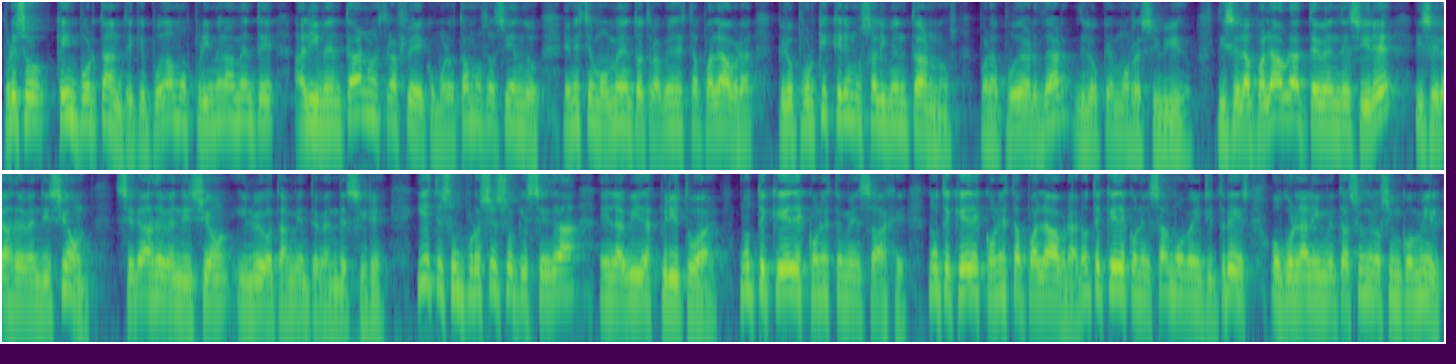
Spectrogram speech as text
Por eso, qué importante que podamos primeramente alimentar nuestra fe, como lo estamos haciendo en este momento a través de esta palabra, pero ¿por qué queremos alimentarnos? Para poder dar de lo que hemos recibido. Dice la palabra, te bendeciré y serás de bendición. Serás de bendición y luego también te bendeciré. Y este es un proceso que se da en la vida espiritual. No te quedes con este mensaje, no te quedes con esta palabra, no te quedes con el Salmo 23 o con la alimentación de los 5000.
